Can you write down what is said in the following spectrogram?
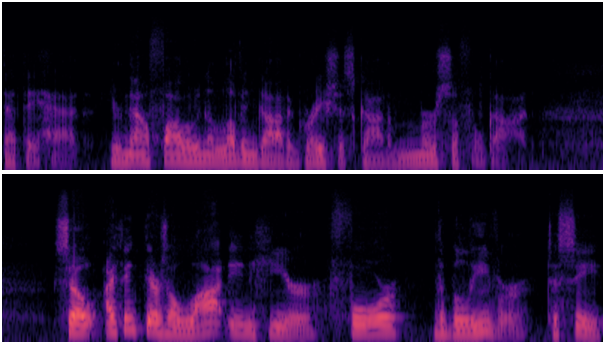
that they had? You're now following a loving God, a gracious God, a merciful God. So I think there's a lot in here for the believer to see.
